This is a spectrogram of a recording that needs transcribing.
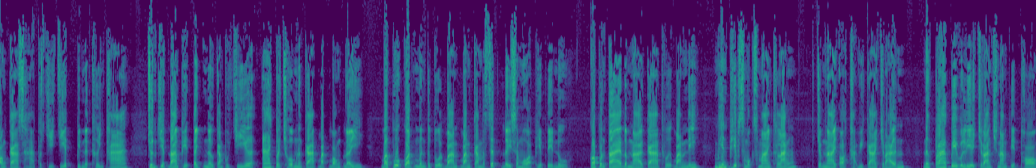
អង្គការសហប្រជាជាតិពិនិត្យឃើញថា ជនជាតិដើមភាគតិចនៅកម្ពុជា អាចប្រឈមនឹងការបាត់បង់ដី បើពួកគាត់មិនទទួលបានបានកម្មសិទ្ធិដីសមរភាពទេនោះក៏ប៉ុន្តែដំណើរការធ្វើបាននេះ មានភាពស្មុគស្មាញខ្លាំងចំណាយអស់ថវិកាច្រើន និងប្រើពេលវេលាច្រើនឆ្នាំទៀតផង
